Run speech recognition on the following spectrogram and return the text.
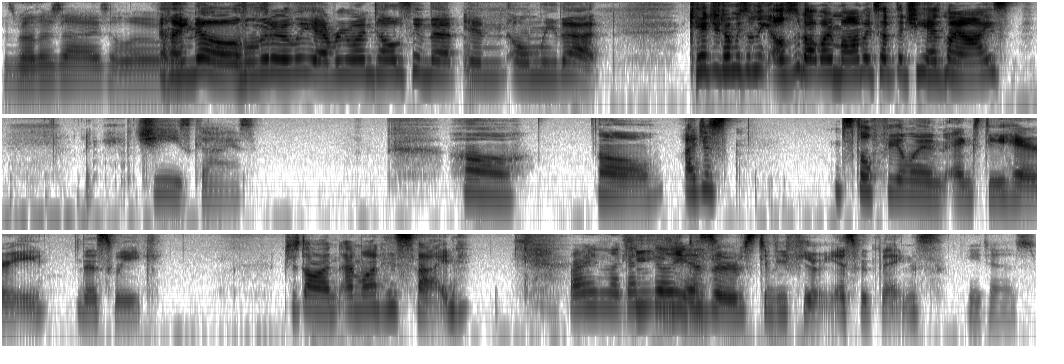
His mother's eyes. Hello. I know. Literally, everyone tells him that, and only that. Can't you tell me something else about my mom except that she has my eyes? Jeez, guys. Oh, oh! I just, I'm still feeling angsty Harry this week. Just on, I'm on his side. Right? Like I He, feel he you. deserves to be furious with things. he does.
